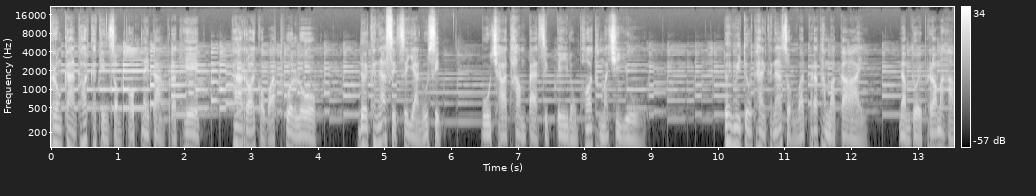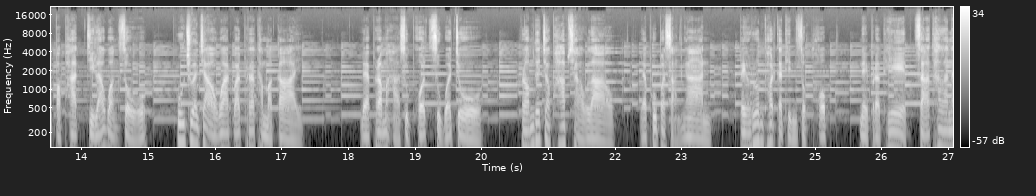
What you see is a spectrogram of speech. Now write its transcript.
ครงการทอดกฐินสมทบในต่างประเทศ 500 กว่าวัดทั่วโลก โดยคณะศิษยานุสิษย์บูชาธรรม 80 ปีหลวงพ่อธรรมชโยโดยมีตัวแทนคณะสงฆ์วัดพระธรรมกายนำโดยพระมหาประพัฒจิรวังโส ผู้ช่วยเจ้าอาวาสวัดพระธรรมกาย และพระมหาสุพจน์สุวโจ พร้อมด้วยเจ้าภาพชาวลาว และผู้ประสานงานไปร่วมทอดกฐินสมทบ ในประเทศสาธารณ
